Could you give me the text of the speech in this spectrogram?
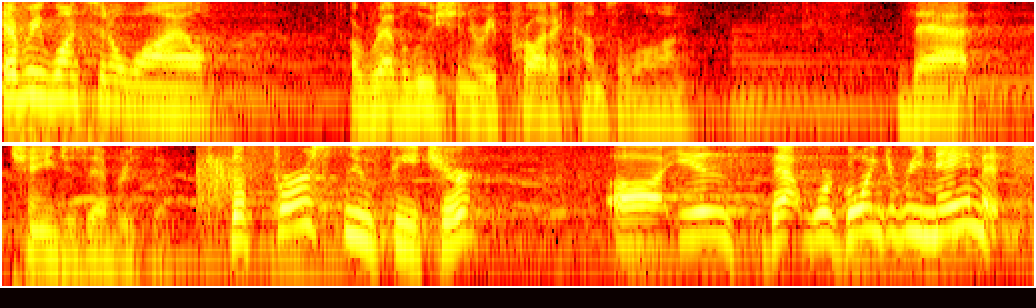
every once in a while, a revolutionary product comes along that changes everything. The first new feature uh, is that we're going to rename it.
